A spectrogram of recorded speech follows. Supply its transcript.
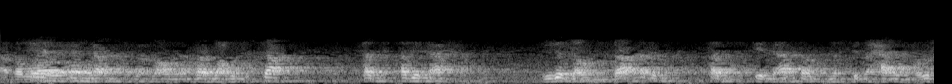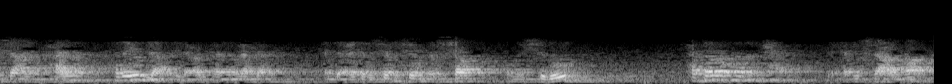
عفى الله بعض بعض الفساق قد قد يتاثر يوجد بعض الفساق قد قد يتاثر بنفس المحارم أو يخشى على المحارم هذا يمنع إذا عرف أن هناك عند عنده شيء من الشر ومن الشذوذ حتى لو كان المحارم قد يخشى على الله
